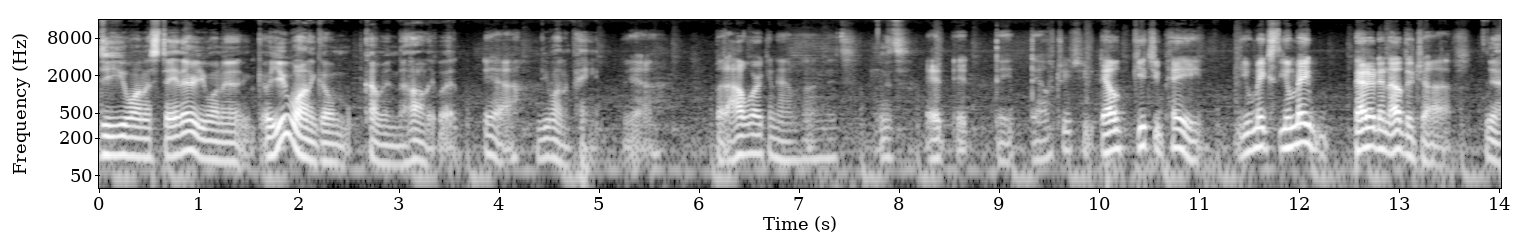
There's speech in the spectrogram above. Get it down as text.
Do you want to stay there? Or you want to, or you want to go come into Hollywood? Yeah, You want to paint? yeah. But I work in Amazon. It's, It's, it, it, they, they'll treat you, they'll get you paid. You make, you make better than other jobs. yeah.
